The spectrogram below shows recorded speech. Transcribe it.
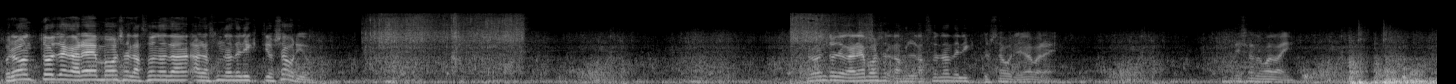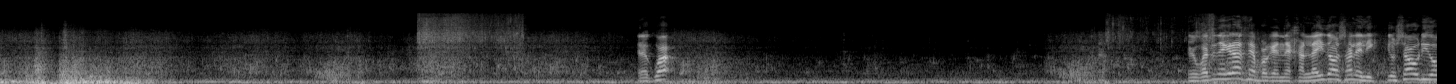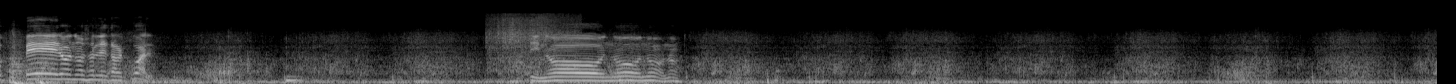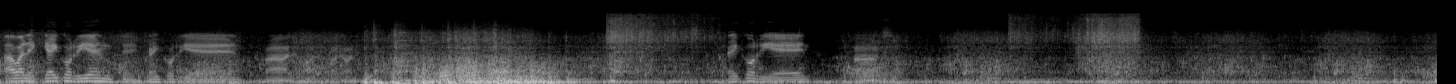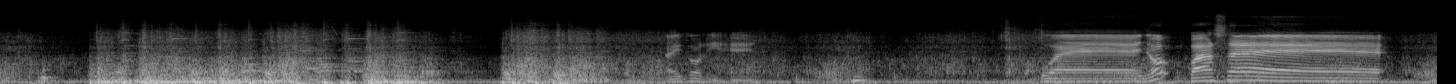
Pronto llegaremos a la zona de, a la zona del ictiosaurio. Pronto llegaremos a la, zona del ictiosaurio, ya veréis. Esa no va de ahí. El cual... El cual tiene gracia porque en el Hanlai 2 sale el ictiosaurio, pero no sale tal cual. Y no, no, no, no. Ah, vale, que hay corriente, que hay corriente. Vale, vale, vale, vale. Hay corriente. Ah, Bueno, va a ser...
